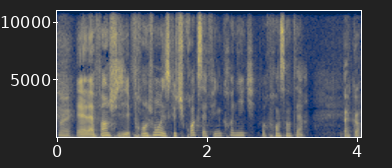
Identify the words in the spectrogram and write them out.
Ouais. Et à la fin, je lui dis, franchement, est-ce que tu crois que ça fait une chronique pour France Inter? D'accord.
